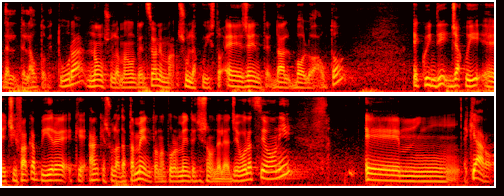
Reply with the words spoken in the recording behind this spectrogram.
del, dell'autovettura, non sulla manutenzione ma sull'acquisto, è esente dal bollo auto e quindi già qui eh, ci fa capire che anche sull'adattamento naturalmente ci sono delle agevolazioni. E, mh, mm, è chiaro,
